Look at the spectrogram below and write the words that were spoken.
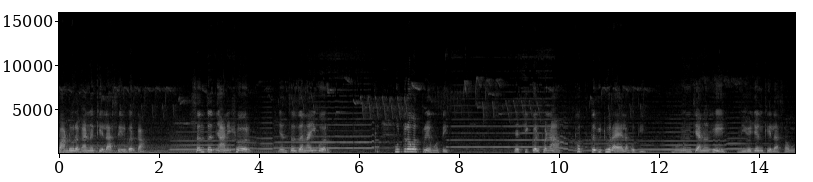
पांडुरंगानं केलं असेल बरं का. संत ज्ञानेश्वर यांचं जनाईवर पुत्रवत प्रेम होते. त्याची कल्पना फक्त विठुरायाला होती. म्हणून त्यानं हे नियोजन केलं असावं.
